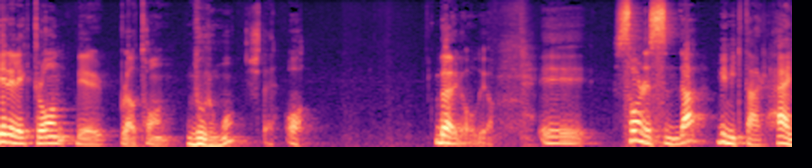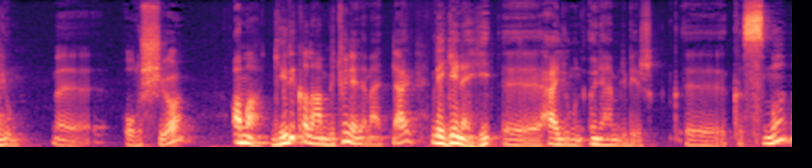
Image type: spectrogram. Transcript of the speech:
bir elektron, bir proton durumu işte o. Böyle oluyor. Ee, sonrasında bir miktar helyum e, oluşuyor. Ama geri kalan bütün elementler ve gene e, helyumun önemli bir e, kısmı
